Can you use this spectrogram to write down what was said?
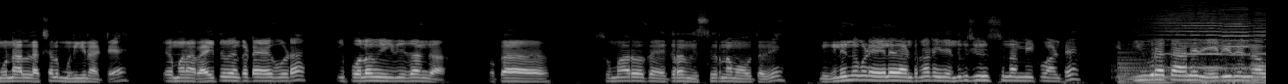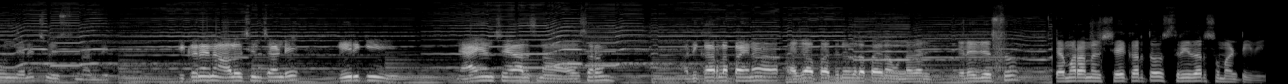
మూడు నాలుగు లక్షలు మునిగినట్టే. ఇక మన రైతు వెంకటయ్య కూడా ఈ పొలం ఈ విధంగా ఒక సుమారు ఒక ఎకరం విస్తీర్ణం అవుతుంది. మిగిలింది కూడా వేయలేదు అంటున్నారు ఇది ఎందుకు చూపిస్తున్నాం మీకు అంటే ఈ తీవ్రత అనేది ఏ విధంగా ఉంది అని చూపిస్తున్నాను మీకు. ఇకనైనా ఆలోచించండి. వీరికి న్యాయం చేయాల్సిన అవసరం అధికారులపైన ప్రజాప్రతినిధులపైన ఉన్నదని తెలియజేస్తూ కెమెరామెన్ శేఖర్తో శ్రీధర్ సుమన్ టీవీ.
